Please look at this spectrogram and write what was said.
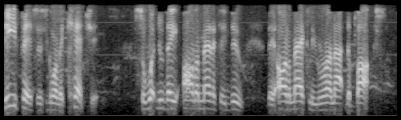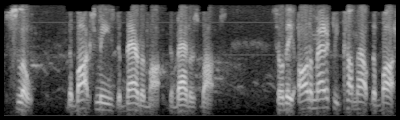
defense is going to catch it. So what do they automatically do? They automatically run out the box slow. The box means the batter box, the batter's box. So they automatically come out the box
